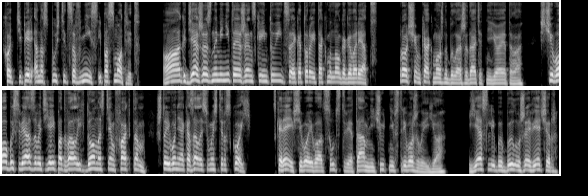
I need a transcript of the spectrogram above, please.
хоть теперь она спустится вниз и посмотрит. О, где же знаменитая женская интуиция, о которой так много говорят? Впрочем, как можно было ожидать от нее этого? С чего бы связывать ей подвал их дома с тем фактом, что его не оказалось в мастерской? Скорее всего, его отсутствие там ничуть не встревожило ее. Если бы был уже вечер,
